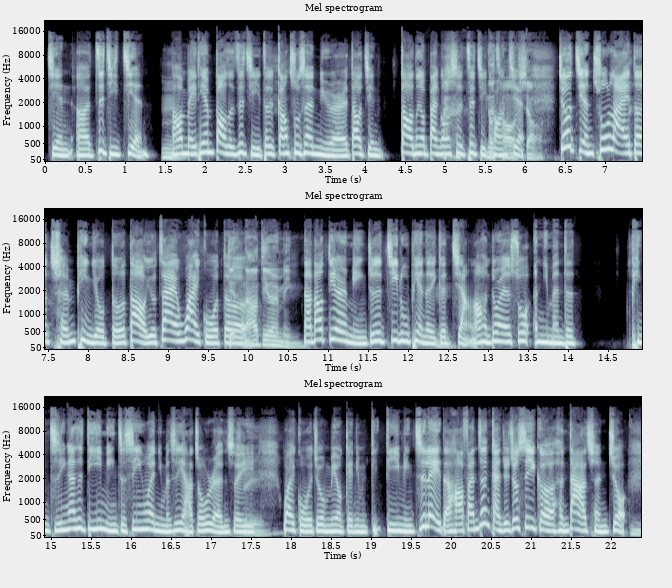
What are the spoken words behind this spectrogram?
剪呃自己剪，嗯然后每天抱着自己这个刚出生的女儿到剪到那个办公室自己 狂剪，就剪出来的成品有得到有在外国的拿到第二名，拿到第二名，就是纪录片的一个奖，嗯然后很多人说、呃你们的品质应该是第一名，只是因为你们是亚洲人，所以外国就没有给你们第第一名之类的。哈，反正感觉就是一个很大的成就。嗯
